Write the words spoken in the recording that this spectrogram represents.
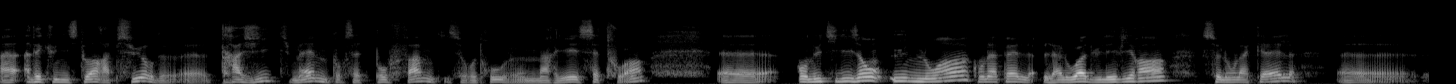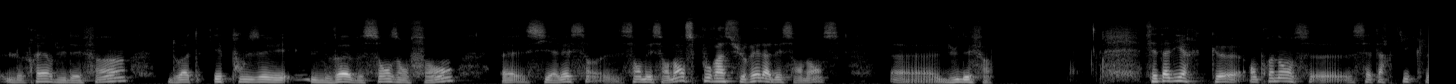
avec une histoire absurde, euh, tragique même pour cette pauvre femme qui se retrouve mariée sept fois, euh, en utilisant une loi qu'on appelle la loi du Lévira, selon laquelle le frère du défunt doit épouser une veuve sans enfant si elle est sans descendance pour assurer la descendance euh, du défunt. C'est-à-dire qu'en prenant cet article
